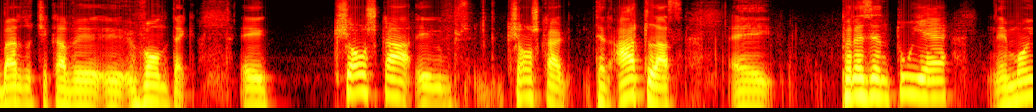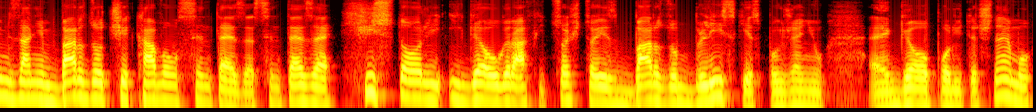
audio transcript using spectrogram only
bardzo ciekawy wątek. Y, książka, y, książka ten atlas y, prezentuje moim zdaniem bardzo ciekawą syntezę, syntezę historii i geografii, coś co jest bardzo bliskie spojrzeniu e, geopolitycznemu.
